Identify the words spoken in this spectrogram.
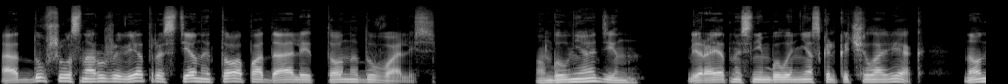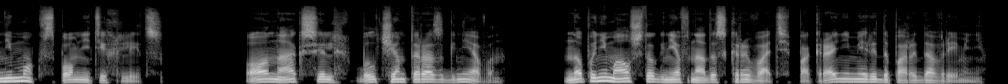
а от дувшего снаружи ветра стены то опадали, то надувались. Он был не один. Вероятно, с ним было несколько человек, но он не мог вспомнить их лиц. Он, Аксель, был чем-то разгневан, но понимал, что гнев надо скрывать, по крайней мере, до поры до времени.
